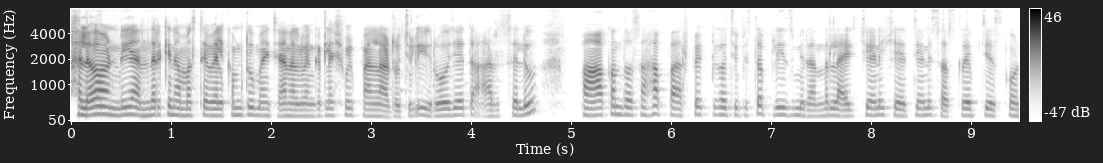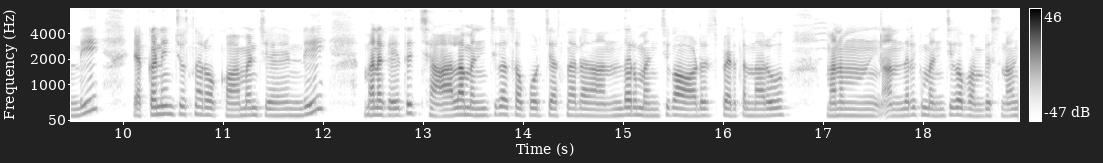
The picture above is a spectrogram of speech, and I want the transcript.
హలో అండి అందరికీ నమస్తే. Welcome to my channel Venkatalakshmi పాలన రుచులు. ఈరోజైతే అరిసెలు పాకంతో సహా పర్ఫెక్ట్గా చూపిస్తే. ప్లీజ్ మీరు అందరూ లైక్ చేయండి షేర్ చేయండి సబ్స్క్రైబ్ చేసుకోండి. ఎక్కడి నుంచి చూస్తున్నారో ఒక కామెంట్ చేయండి. మనకైతే చాలా మంచిగా సపోర్ట్ చేస్తున్నారు. అందరూ మంచిగా ఆర్డర్స్ పెడుతున్నారు. మనం అందరికి మంచిగా పంపిస్తున్నాం.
